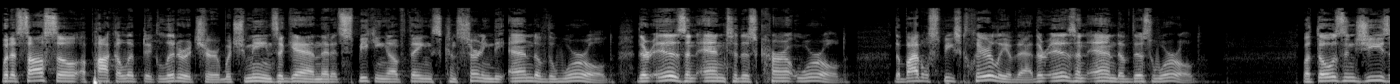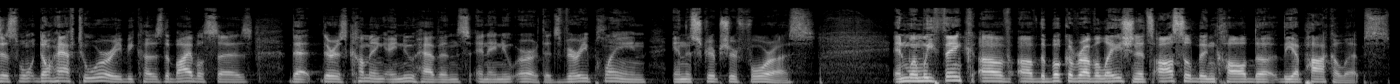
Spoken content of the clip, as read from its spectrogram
But it's also apocalyptic literature, which means, again, that it's speaking of things concerning the end of the world. There is an end to this current world. The Bible speaks clearly of that. There is an end of this world. But those in Jesus don't have to worry because the Bible says that there is coming a new heavens and a new earth. It's very plain in the scripture for us. And when we think of, of the book of Revelation, it's also been called the, the apocalypse.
